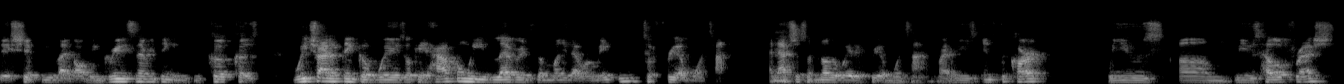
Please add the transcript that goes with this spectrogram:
they ship you like all the ingredients and everything, and you can cook. Because we try to think of ways, okay, how can we leverage the money that we're making to free up more time? And that's just another way to free up more time, right? We use Instacart, we use um, we use HelloFresh,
